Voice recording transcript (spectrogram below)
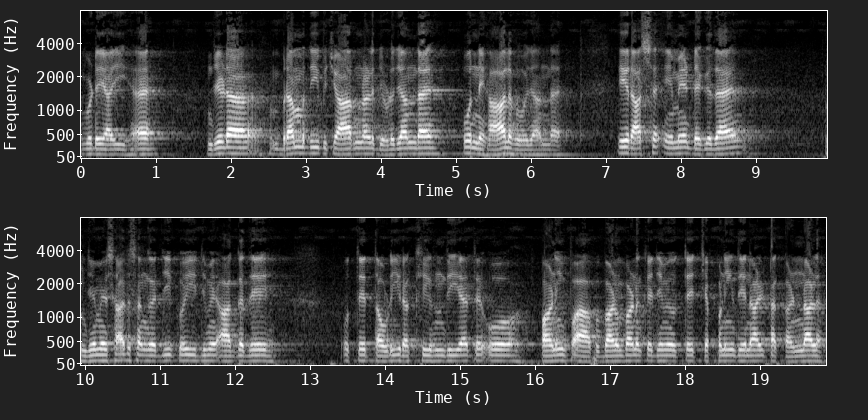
ਵਡਿਆਈ ਹੈ। ਜਿਹੜਾ ਬ੍ਰਹਮ ਦੀ ਵਿਚਾਰ ਨਾਲ ਜੁੜ ਜਾਂਦਾ ਹੈ, ਉਹ ਨਿਹਾਲ ਹੋ ਜਾਂਦਾ ਹੈ। ਇਹ ਰਸ ਐਵੇਂ ਡਿੱਗਦਾ ਹੈ ਜਿਵੇਂ ਸਾਧ ਸੰਗਤ ਜੀ ਕੋਈ ਜਿਵੇਂ ਅੱਗ ਦੇ ਉੱਤੇ ਤੌੜੀ ਰੱਖੀ ਹੁੰਦੀ ਹੈ ਤੇ ਉਹ ਪਾਣੀ ਭਾਫ ਬਣ ਬਣ ਕੇ ਜਿਵੇਂ ਉੱਤੇ ਚੱਪਣੀ ਦੇ ਨਾਲ ਢੱਕਣ ਨਾਲ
